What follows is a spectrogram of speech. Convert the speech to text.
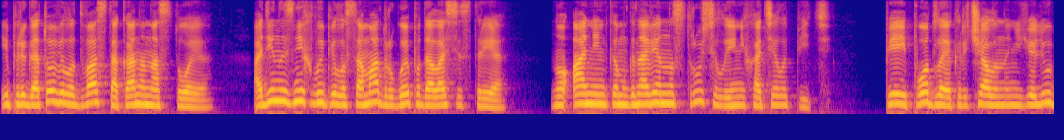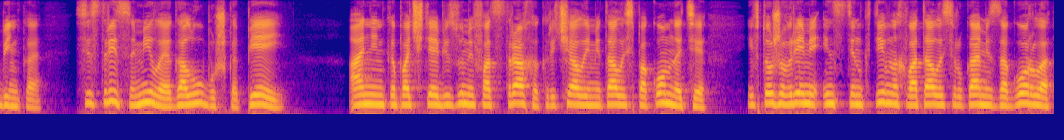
и приготовила два стакана настоя. Один из них выпила сама, другой подала сестре. Но Анненька мгновенно струсила и не хотела пить. «Пей, подлая!» — кричала на нее Любенька. «Сестрица, милая, голубушка, пей!» Анненька, почти обезумев от страха, кричала и металась по комнате, и в то же время инстинктивно хваталась руками за горло,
